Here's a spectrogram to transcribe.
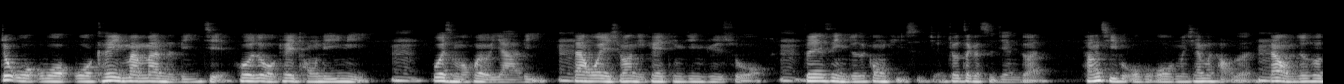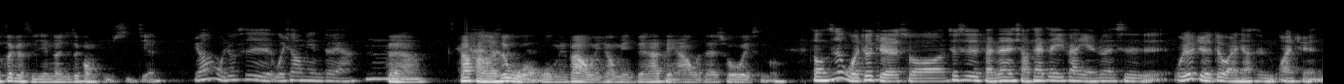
就我我我可以慢慢的理解，或者说我可以同理你嗯。为什么会有压力，嗯。但我也希望你可以听进去说，嗯。这件事情就是共体时间，就这个时间段，长期我我我们先不讨论，嗯。但我们就说这个时间段就是共体时间，然后，我就是微笑面对啊，嗯。对啊，那反而是我我没办法微笑面对，他等一下我再说为什么。总之，我就觉得说，就是反正小蔡这一番言论是，我就觉得对我来讲是完全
